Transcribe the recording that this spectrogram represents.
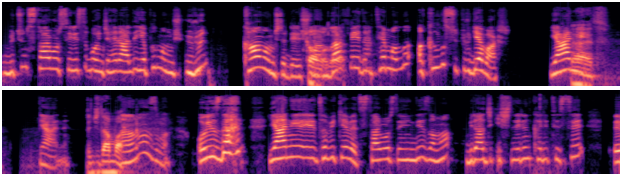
bütün Star Wars serisi boyunca herhalde yapılmamış ürün kalmamıştır diye düşünüyorum. Kalmadı, Darth Vader temalı akıllı süpürge var. Yani Evet. yani Cidden var. anladınız mı? O yüzden yani tabii ki evet Star Wars denildiği zaman birazcık işlerin kalitesi e,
